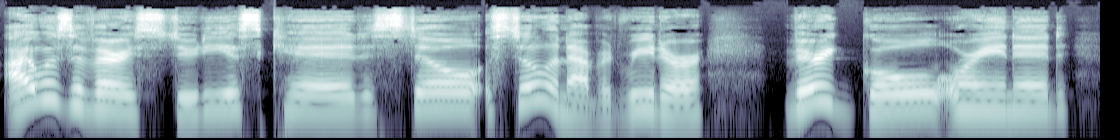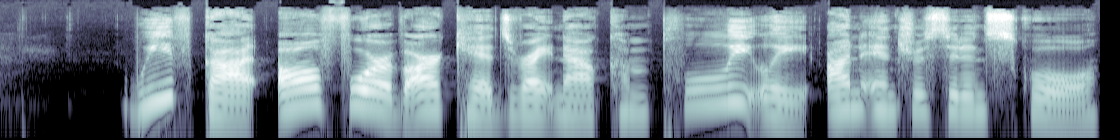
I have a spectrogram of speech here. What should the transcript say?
I was a very studious kid, still still an avid reader, very goal oriented. We've got all four of our kids right now completely uninterested in school.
